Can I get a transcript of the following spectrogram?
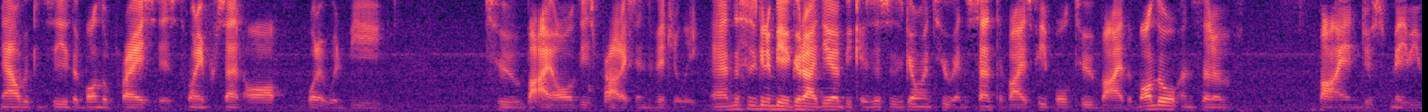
now we can see the bundle price is 20% off what it would be to buy all these products individually. And this is going to be a good idea because this is going to incentivize people to buy the bundle instead of buying just maybe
